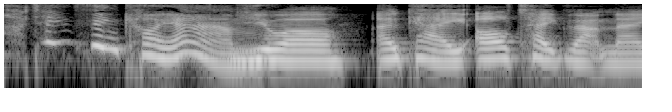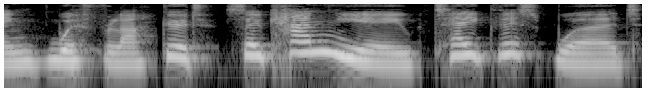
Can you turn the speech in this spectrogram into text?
I don't think I am. you are. Okay, I'll take that name, Whiffler. Good. So, can you take this word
